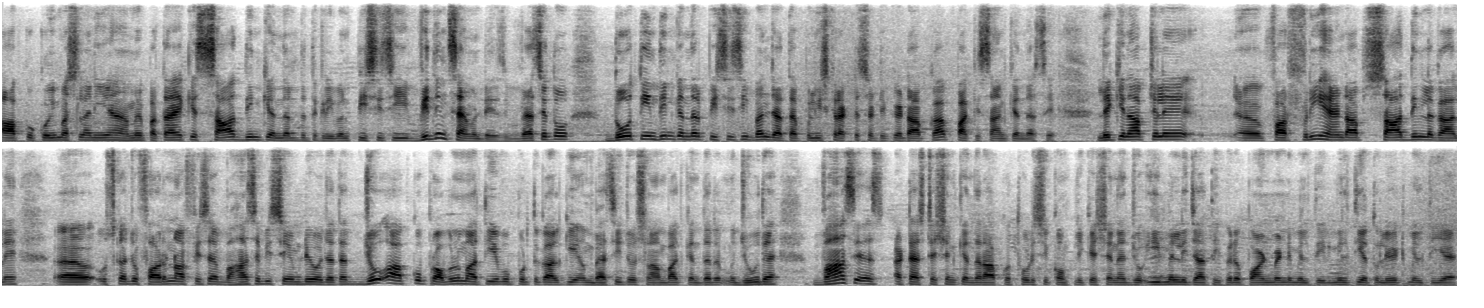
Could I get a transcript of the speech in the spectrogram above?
आपको कोई मसला नहीं है। हमें पता है कि सात दिन के अंदर अंदर तकरीबन पीसीसी विद इन सेवन डेज़ वैसे तो दो तीन दिन के अंदर पीसीसी बन जाता है पुलिस करेक्टर सर्टिफिकेट आपका पाकिस्तान के अंदर से। लेकिन आप चलें फॉर फ्री हैंड आप सात दिन लगा लें उसका जो फ़ॉरेन ऑफ़िस है, वहाँ से भी सेम डे हो जाता है। जो आपको प्रॉब्लम आती है, वो पुर्तगाल की एम्बेसी जो इस्लामाबाद के अंदर मौजूद है, वहाँ से अटेस्टेशन के अंदर आपको थोड़ी सी कॉम्प्लिकेशन है, जो ईमेल नहीं जाती फिर अपॉइंटमेंट नहीं मिलती मिलती है तो लेट मिलती है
